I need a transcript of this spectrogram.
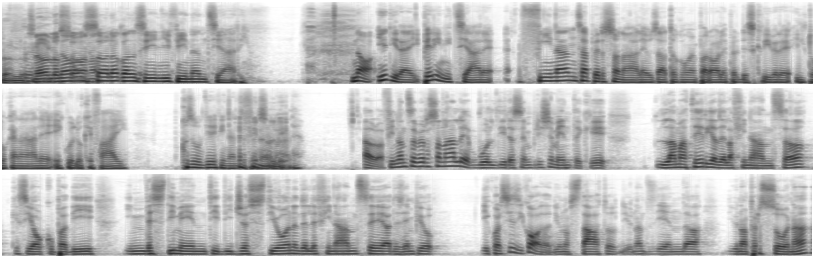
non lo sono. Non lo non sono. sono consigli finanziari. No, io direi per iniziare, finanza personale è usato come parole per descrivere il tuo canale e quello che fai. Cosa vuol dire finanza lì. personale? Allora, finanza personale vuol dire semplicemente che la materia della finanza, che si occupa di investimenti, di gestione delle finanze, ad esempio di qualsiasi cosa, di uno Stato, di un'azienda, di una persona,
